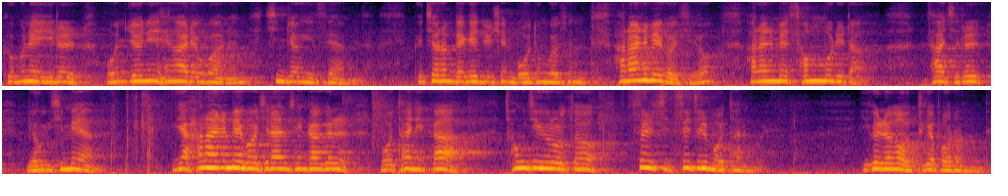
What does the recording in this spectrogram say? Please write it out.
그분의 일을 온전히 행하려고 하는 심정이 있어야 합니다. 그처럼 내게 주신 모든 것은 하나님의 것이요 하나님의 선물이라 사실을 명심해야 합니다. 이게 하나님의 것이라는 생각을 못하니까 청직으로서 쓸, 쓰질 못하는 거예요. 이걸 내가 어떻게 벌었는데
